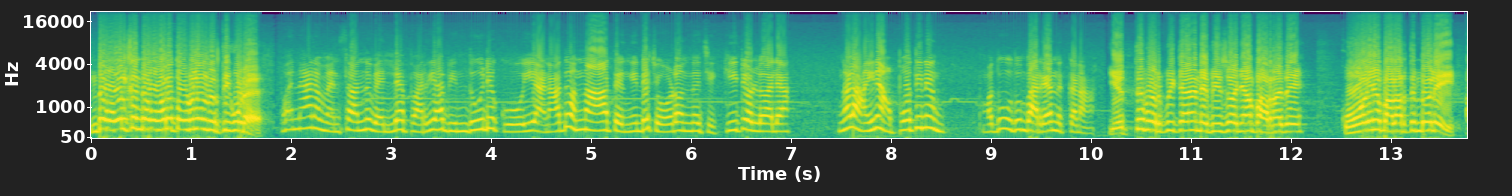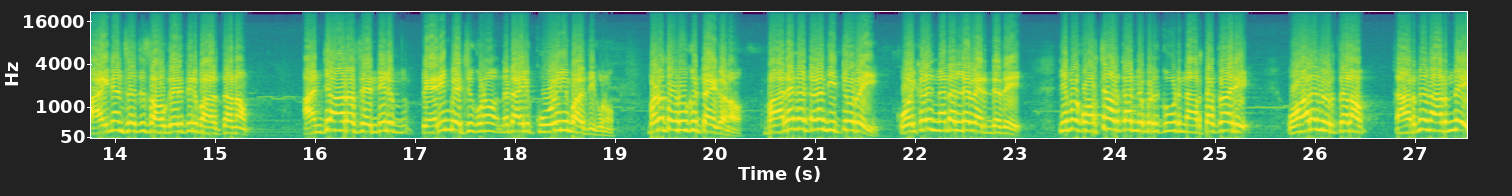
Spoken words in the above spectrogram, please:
എന്താ ഓൽക്ക് എന്താ ഓരോ തൊടുല നിർത്തിക്കൂടെ? പൊന്നാനോ മനസ്സന്ന് വല്ല പറയാ ബിന്ദുവിന്റെ കോയിയാണ് അതൊന്ന് ആ തെങ്ങിന്റെ ചോടൊന്ന് ചിക്കിയിട്ടുള്ളൂ അല്ല. നിങ്ങൾ അതിന് അപ്പോത്തിനും അതും ഇതും പറയാൻ നിക്കണ. എത്ത് പെറുപ്പിച്ചാണ് നബീസോ ഞാൻ പറഞ്ഞത്. കോയിനെ വളർത്തണ്ടോലേ അതിനനുസരിച്ച് സൗകര്യത്തിൽ വളർത്തണം. അഞ്ചാറോ സെന്റിൽ പെരയും വെച്ചുക്കണു. എന്നിട്ട് അതിൽ കോയിനും വളർത്തിക്കണു. ഇവിടെ തൊടുവ് കിട്ടേക്കണോ ബല കെട്ടണം ചിറ്റോറേ കോഴിക്കോട് ഇങ്ങോട്ടല്ലേ വരേണ്ടത്? ഇനിയിപ്പോ കുറച്ച് ആൾക്കാരുടെ ഇവിടെ കൂടി നടത്തക്കാര്. ഓലെ നിർത്തണം. നടന്ന് നടന്നേ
